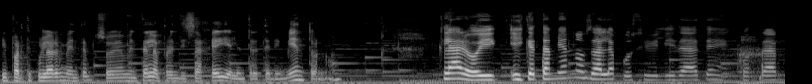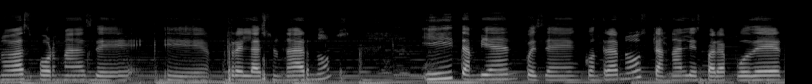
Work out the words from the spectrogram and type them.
y particularmente, pues obviamente el aprendizaje y el entretenimiento, ¿no? Claro, y, que también nos da la posibilidad de encontrar nuevas formas de eh, relacionarnos y también pues de encontrarnos canales para poder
